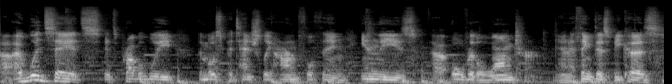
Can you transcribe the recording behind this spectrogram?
uh, I would say it's it's probably the most potentially harmful thing in these uh, over the long term. And I think this because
